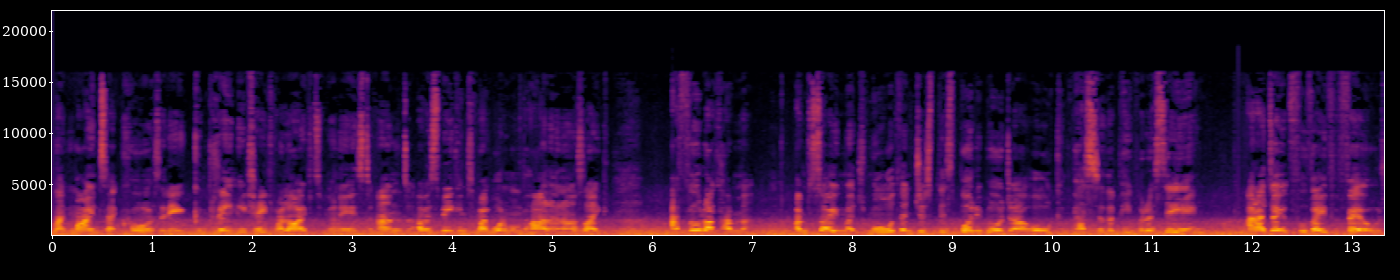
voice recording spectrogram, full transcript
like mindset course and it completely changed my life to be honest. And I was speaking to my one-on-one partner and I was like I feel like I'm I'm so much more than just this bodybuilder or competitor that people are seeing. And I don't feel very fulfilled.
